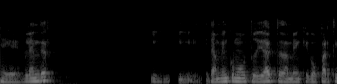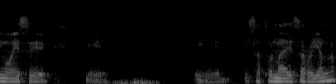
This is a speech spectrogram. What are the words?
eh, Blender. Y, también como autodidacta, también que compartimos ese, eh, eh, esa forma de desarrollarnos.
